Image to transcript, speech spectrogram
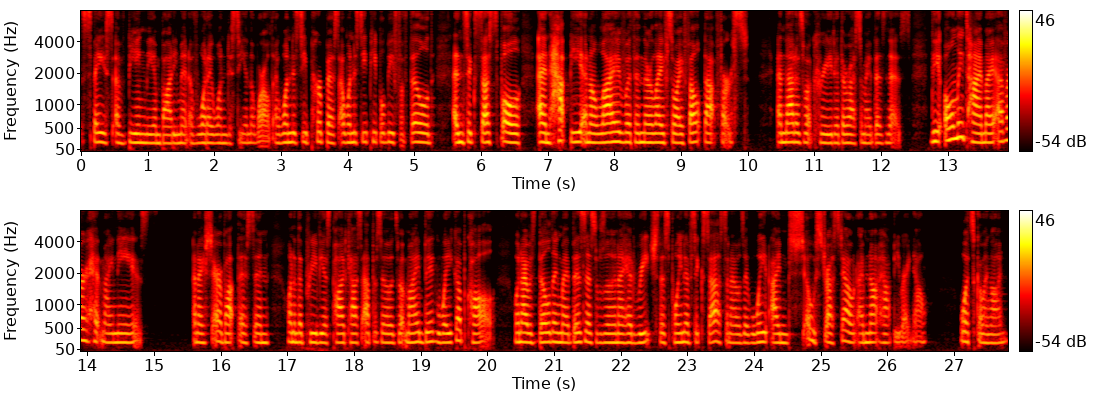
space of being the embodiment of what I wanted to see in the world. I wanted to see purpose. I wanted to see people be fulfilled and successful and happy and alive within their life. So I felt that first. And that is what created the rest of my business. The only time I ever hit my knees, and I share about this in one of the previous podcast episodes, but my big wake up call when I was building my business was when I had reached this point of success. And I was like, wait, I'm so stressed out. I'm not happy right now. What's going on?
